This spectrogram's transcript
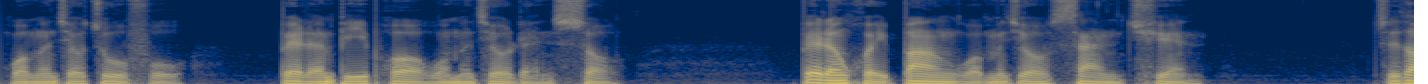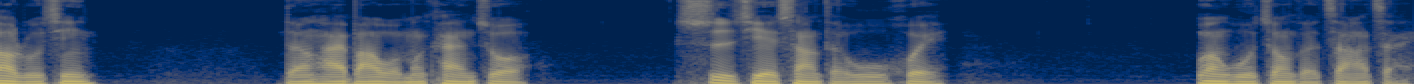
我们就祝福；被人逼迫，我们就忍受；被人毁谤，我们就善劝。直到如今，人还把我们看作世界上的污秽，万物中的渣滓。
